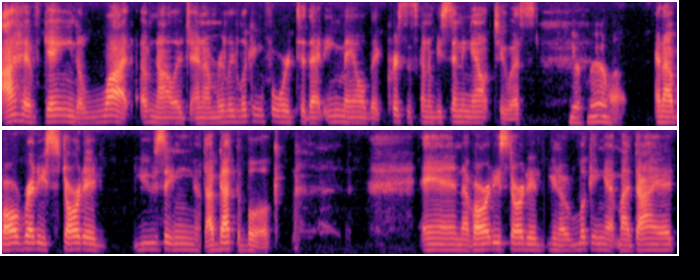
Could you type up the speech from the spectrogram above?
I have gained a lot of knowledge and I'm really looking forward to that email that Chris is going to be sending out to us. Yes, ma'am. Uh, and I've already started using, I've got the book and I've already started, you know, looking at my diet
